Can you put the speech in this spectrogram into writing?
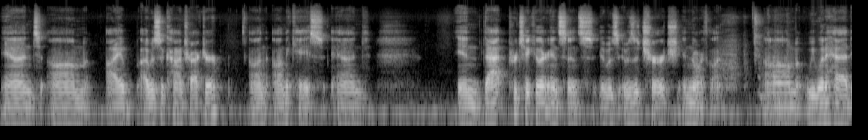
and um, I I was a contractor on on the case, and in that particular instance, it was it was a church in Northglenn. Um, we went ahead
